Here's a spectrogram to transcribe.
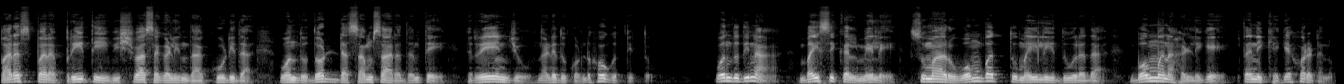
ಪರಸ್ಪರ ಪ್ರೀತಿ, ವಿಶ್ವಾಸಗಳಿಂದ ಕೂಡಿದ ಒಂದು ದೊಡ್ಡ ಸಂಸಾರದಂತೆ ರೇಂಜು ನಡೆದುಕೊಂಡು ಹೋಗುತ್ತಿತ್ತು. ಒಂದು ದಿನ ಬೈಸಿಕಲ್ ಮೇಲೆ ಸುಮಾರು ಒಂಬತ್ತು ಮೈಲಿ ದೂರದ ಬೊಮ್ಮನಹಳ್ಳಿಗೆ ತನಿಖೆಗೆ ಹೊರಟನು.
